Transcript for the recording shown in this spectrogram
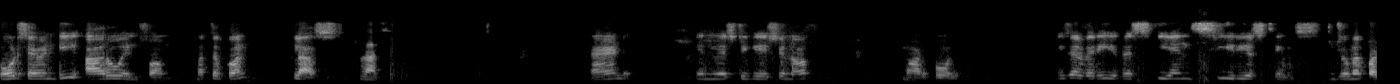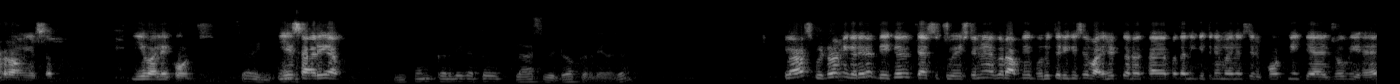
Code 70 RO informed. मतलब कौन? Class. Class And investigation of Marpol. These are very risky and serious things जो मैं पढ़ रहा हूँ ये सब. ये वाले codes. सर ये सारे आप इन्फॉर्म कर देगा तो क्लास विड्रॉ कर देगा सर क्लास विड्रॉ नहीं करेगा। देखेगा क्या सिचुएशन है। अगर आपने बुरी तरीके से वायलेट कर रखा है, पता नहीं कितने महीने से रिपोर्ट नहीं किया है, जो भी है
